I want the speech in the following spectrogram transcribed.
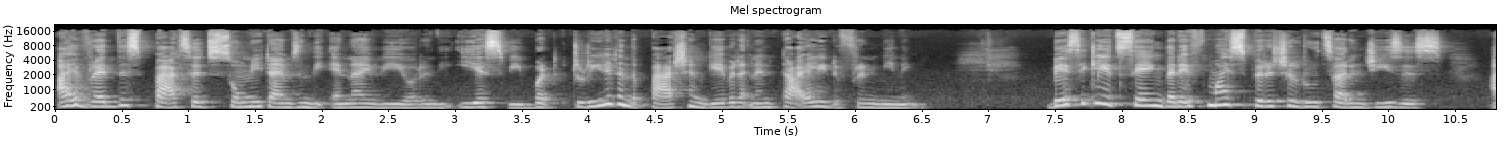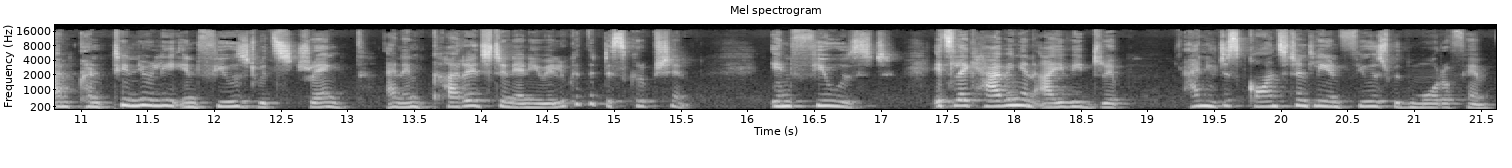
I have read this passage so many times in the NIV or in the ESV, but to read it in the Passion gave it an entirely different meaning. Basically, it's saying that if my spiritual roots are in Jesus, I'm continually infused with strength and encouraged in any way. Look at the description infused. It's like having an IV drip and you're just constantly infused with more of Him.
